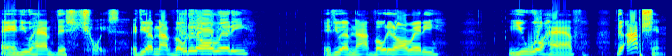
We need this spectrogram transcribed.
And you have this choice. If you have not voted already, if you have not voted already, you will have the option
